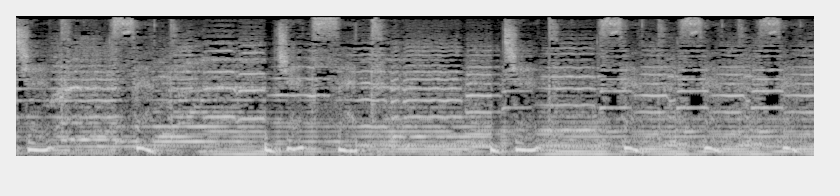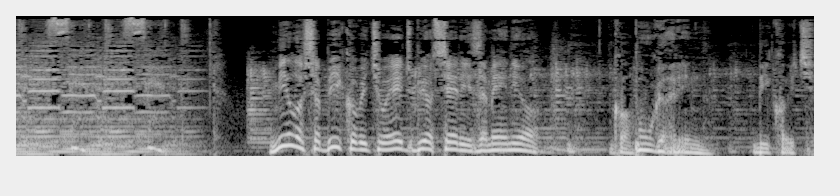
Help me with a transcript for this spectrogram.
Jet set. Jet set. Jet set. Set. Set. Set. Miloša Biković u HBO seriji zamenio Ko? Bugarin. Biković.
